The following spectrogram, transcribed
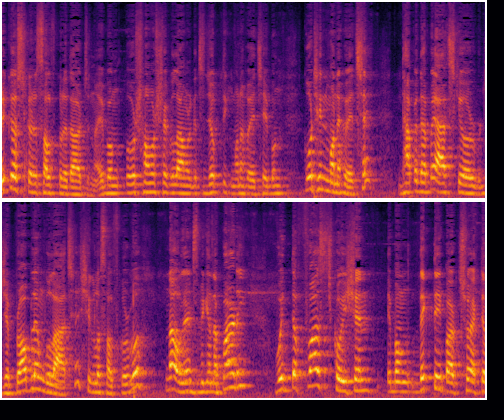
রিকোয়েস্ট করে সলভ করে দেওয়ার জন্য এবং ওর সমস্যাগুলো আমার কাছে যৌক্তিক মনে হয়েছে এবং কঠিন মনে হয়েছে। ধাপে ধাপে আজকে ওর যে প্রবলেমগুলো আছে সেগুলো সলভ করব। Now let's begin the party with the first question এবং দেখতেই পারছ একটা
